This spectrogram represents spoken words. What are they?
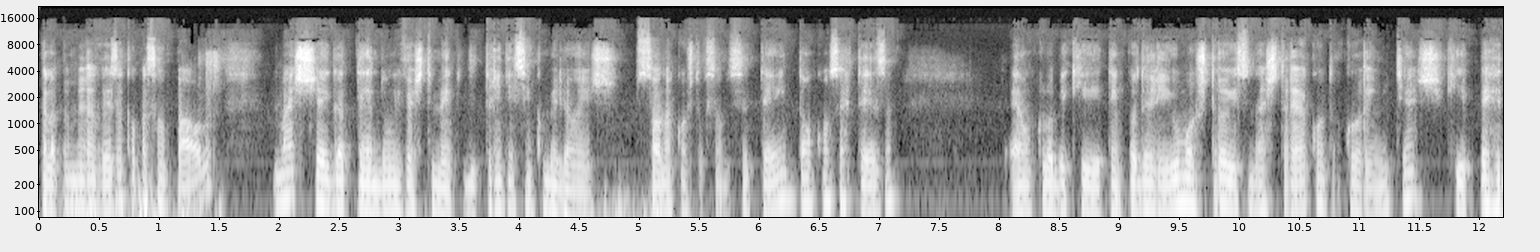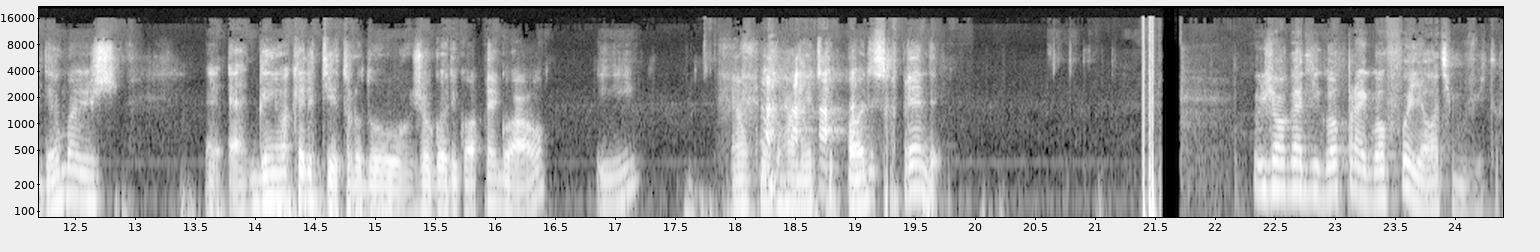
pela primeira vez a Copa São Paulo, mas chega tendo um investimento de 35 milhões só na construção do CT, então com certeza é um clube que tem poderio, mostrou isso na estreia contra o Corinthians, que perdeu, mas é, é, ganhou aquele título do jogou de igual para igual e é um clube realmente que pode surpreender. O jogar de igual para igual foi ótimo, Vitor.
